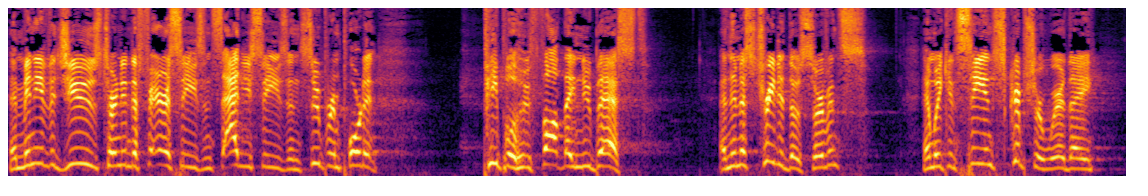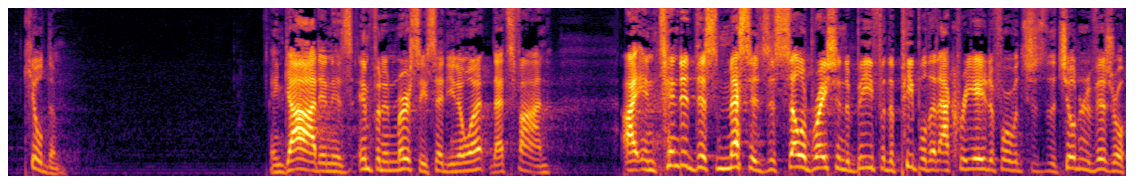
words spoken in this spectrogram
And many of the Jews turned into Pharisees and Sadducees and super important people who thought they knew best. And they mistreated those servants. And we can see in Scripture where they killed them. And God, in His infinite mercy, said, You know what? That's fine. I intended this message, this celebration to be for the people that I created it for, which is the children of Israel,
